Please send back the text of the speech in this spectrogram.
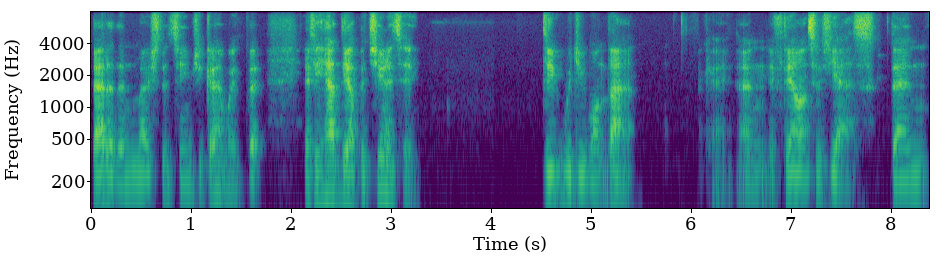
better than most of the teams you're going with. But if you had the opportunity, do, would you want that? Okay. And if the answer is yes, then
